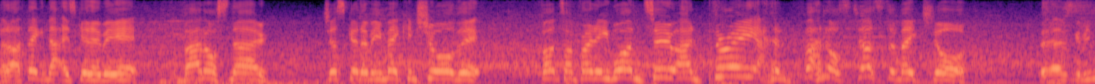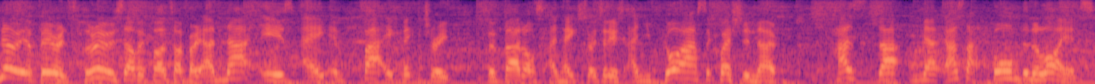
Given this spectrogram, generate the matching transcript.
And I think that is going to be it. Vanoss now just going to be making sure that Funtime Freddy, one, two, and three, and Vanoss just to make sure that there's going to be no interference through himself in Funtime Freddy, and that is a emphatic victory for Vanoss and H2O And you've got to ask the question now: Has that has that formed an alliance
